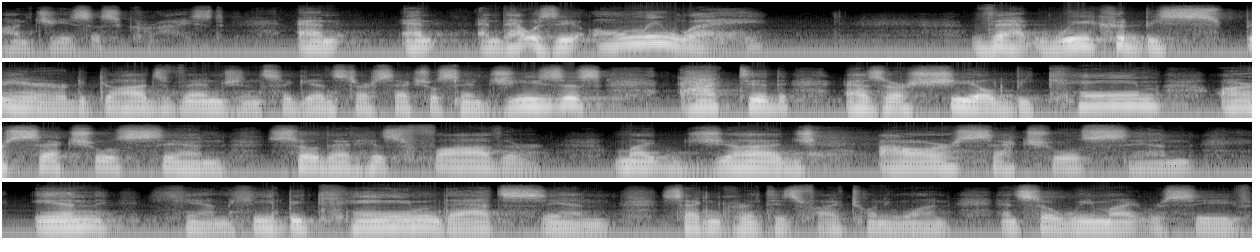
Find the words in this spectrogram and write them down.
on Jesus Christ. And, and, and that was the only way that we could be spared God's vengeance against our sexual sin. Jesus acted as our shield, became our sexual sin, so that his Father might judge our sexual sin in him. He became that sin 2 corinthians 5.21 and so we might receive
